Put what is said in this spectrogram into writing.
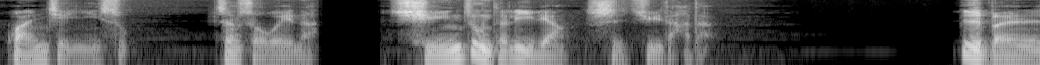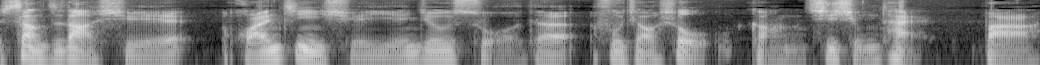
关键因素。正所谓呢，群众的力量是巨大的。日本上智大学环境学研究所的副教授冈崎雄太把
